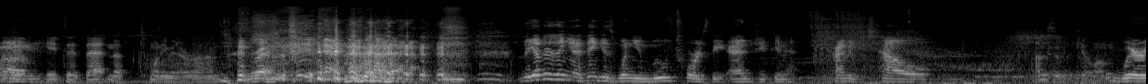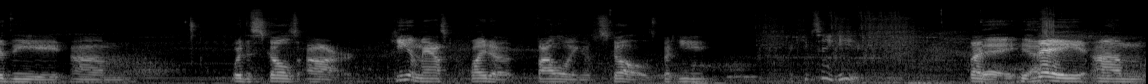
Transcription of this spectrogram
I hate- Um, hate to hit that in a 20 minute run. Right. The other thing I think is when you move towards the edge, you can kind of tell I'm just gonna kill him. where the um, where the skulls are. He amassed quite a following of skulls, but he I keep saying he, but They, yeah. they um,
